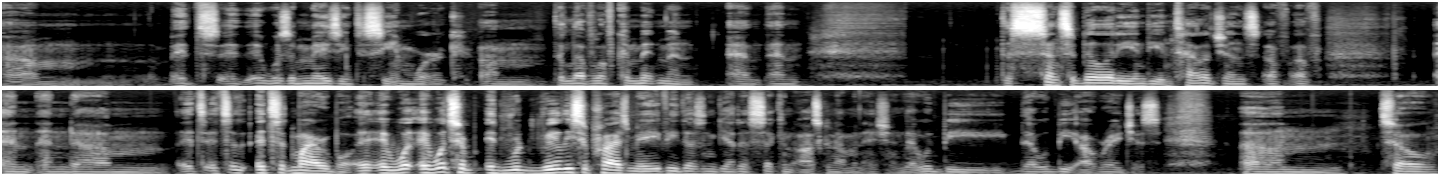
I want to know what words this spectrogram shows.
Um, it's it, it was amazing to see him work. Um, the level of commitment and and the sensibility and the intelligence of. of and and um, it's it's it's admirable. It, it would it would it would really surprise me if he doesn't get a second Oscar nomination. That would be that would be outrageous. Um, so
